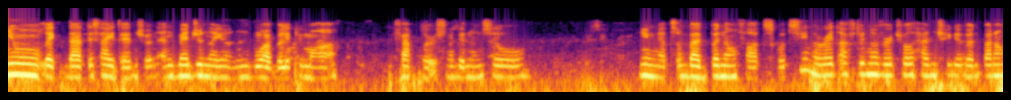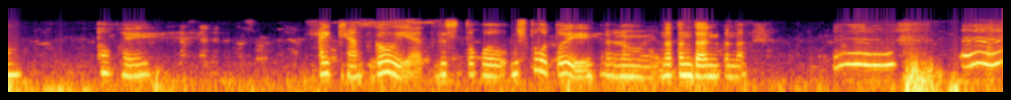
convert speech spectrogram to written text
Yung like that is high tension and medyo na yun bumabalik yung mga factors na ganun. So yun nga, ang bad pa ng thoughts ko. So, you know, right after the virtual handshake event, parang, okay, I can't go yet. Gusto ko, gusto ko to eh. Alam mo, natandaan ko na. Ah, ah,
